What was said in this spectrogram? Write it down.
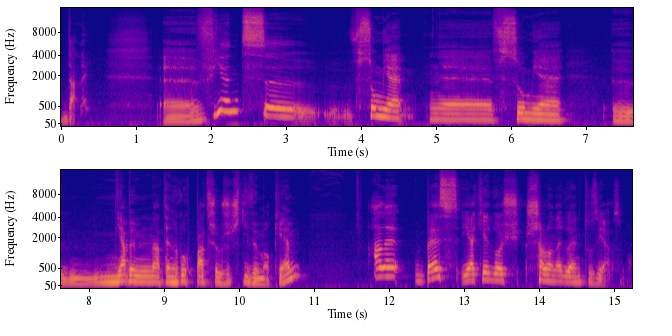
dalej. E, więc e, w sumie, e, w sumie ja bym na ten ruch patrzył życzliwym okiem, ale bez jakiegoś szalonego entuzjazmu.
